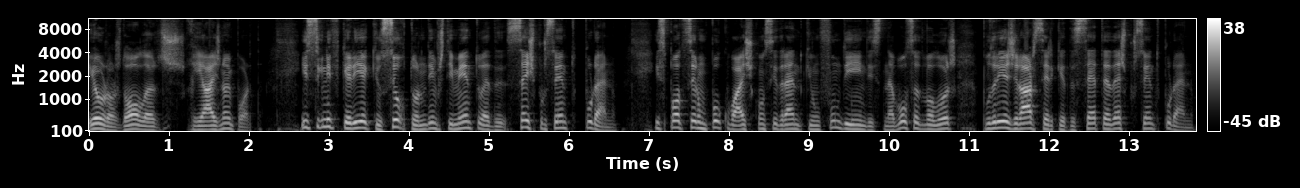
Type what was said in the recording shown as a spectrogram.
euros, dólares, reais, não importa. Isso significaria que o seu retorno de investimento é de 6% por ano. Isso pode ser um pouco baixo, considerando que um fundo de índice na Bolsa de Valores poderia gerar cerca de 7 a 10% por ano.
